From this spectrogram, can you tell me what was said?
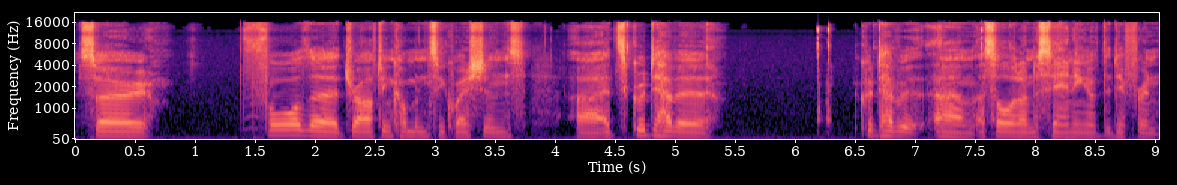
so, for the drafting competency questions, uh, it's good to have a good to have a, um, a solid understanding of the different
